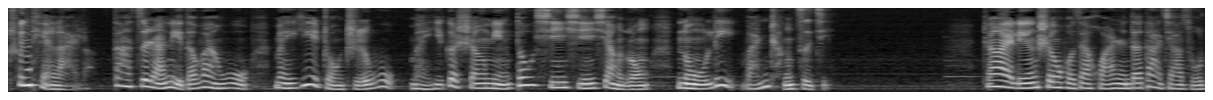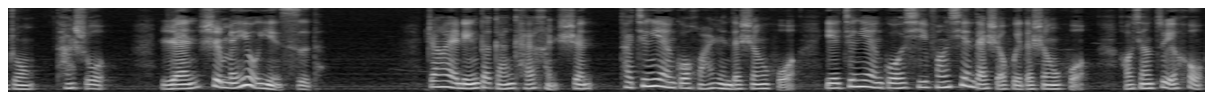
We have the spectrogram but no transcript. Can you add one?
春天来了。大自然里的万物，每一种植物，每一个生命，都欣欣向荣，努力完成自己。张爱玲生活在华人的大家族中，她说：“人是没有隐私的。”张爱玲的感慨很深，她经验过华人的生活，也经验过西方现代社会的生活，好像最后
